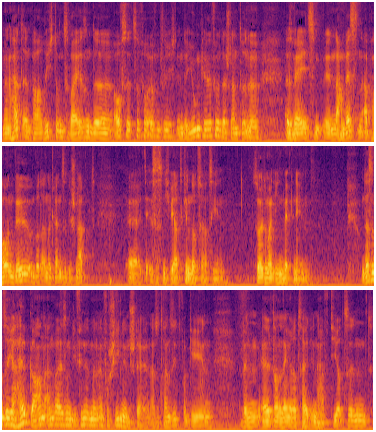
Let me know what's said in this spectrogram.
Man hat ein paar richtungsweisende Aufsätze veröffentlicht in der Jugendhilfe. Da stand drin, also wer jetzt äh, nach dem Westen abhauen will und wird an der Grenze geschnappt, äh, der ist es nicht wert, Kinder zu erziehen. Sollte man ihnen wegnehmen. Und das sind solche halbgaren Anweisungen, die findet man an verschiedenen Stellen. Also Transitvergehen, wenn Eltern längere Zeit inhaftiert sind.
